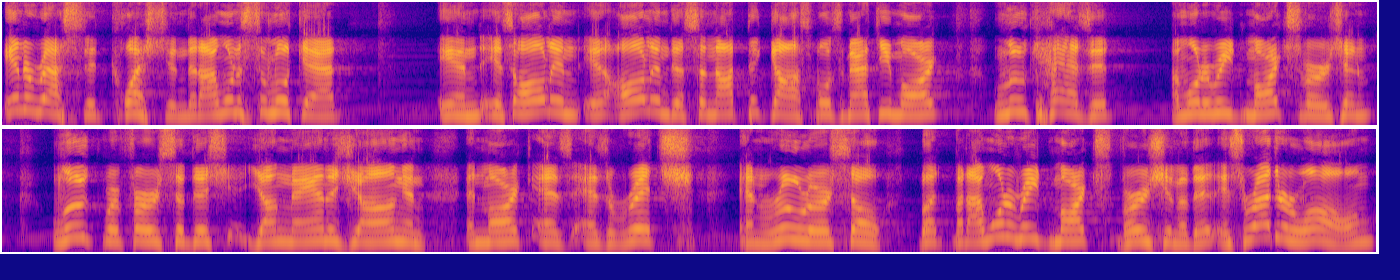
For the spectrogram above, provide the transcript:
interested question that I want us to look at, and it's all in all in the Synoptic Gospels: Matthew, Mark, Luke has it. I want to read Mark's version. Luke refers to this young man as young and, and Mark as, as rich and ruler. So, but, but I want to read Mark's version of it. It's rather long.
